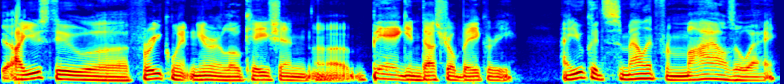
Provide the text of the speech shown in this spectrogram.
Yeah. I used to uh, frequent near a location, uh, big industrial bakery, and you could smell it from miles away.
